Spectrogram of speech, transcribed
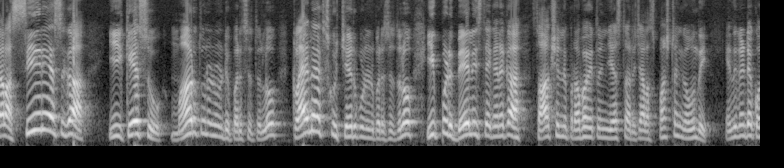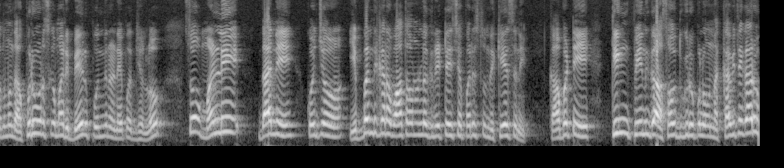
చాలా సీరియస్గా ఈ కేసు మారుతున్నటువంటి పరిస్థితుల్లో క్లైమాక్స్కు చేరుకున్న పరిస్థితుల్లో ఇప్పుడు బెయిల్ ఇస్తే కనుక సాక్షుల్ని ప్రభావితం చేస్తారు. చాలా స్పష్టంగా ఉంది. ఎందుకంటే కొంతమంది అప్రూవర్స్గా మరి బెయిల్ పొందిన నేపథ్యంలో సో మళ్ళీ దాన్ని కొంచెం ఇబ్బందికర వాతావరణంలోకి నెట్టేసే పరిస్థితి ఉంది కేసుని. కాబట్టి కింగ్ పిన్గా సౌత్ గ్రూప్లో ఉన్న కవిత గారు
